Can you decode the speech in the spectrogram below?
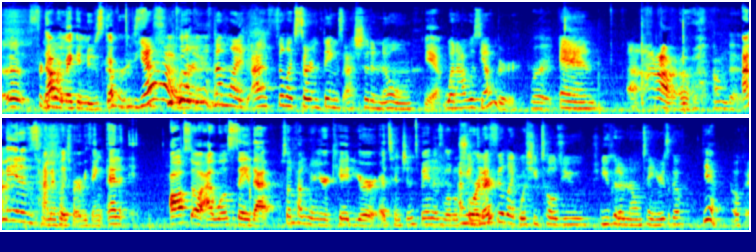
uh, now we're making new discoveries. yeah, and I'm like, I feel like certain things I should have known Yeah. when I was younger, Right. and uh, I'm dead. I mean, it is a time and place for everything. And also, I will say that sometimes when you're a kid, your attention span is a little I mean, shorter. do you feel like what she told you you could have known ten years ago? yeah. Okay,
